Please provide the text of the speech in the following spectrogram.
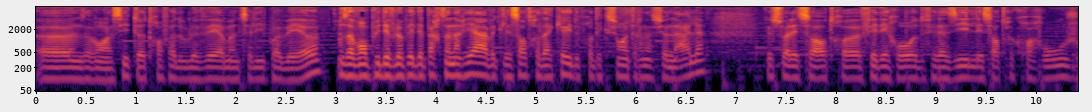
Euh, nous avons un site www.amonsoli.be. Nous avons pu développer des partenariats avec les centres d'accueil de protection internationale que ce soit les centres euh, fédéraux de fait d'asile, les centres Croix-Rouge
